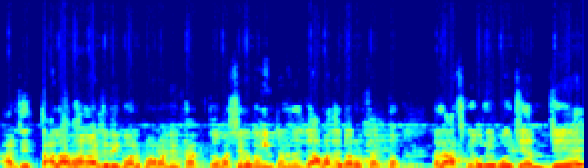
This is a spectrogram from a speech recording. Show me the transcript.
আর যদি তালা ভাঙার যদি গল্প যদি থাকতো, বা সেরকম ইন্টারেস্ট যদি আমাদের কারও থাকতো, তাহলে আজকে উনি বলছেন যে,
